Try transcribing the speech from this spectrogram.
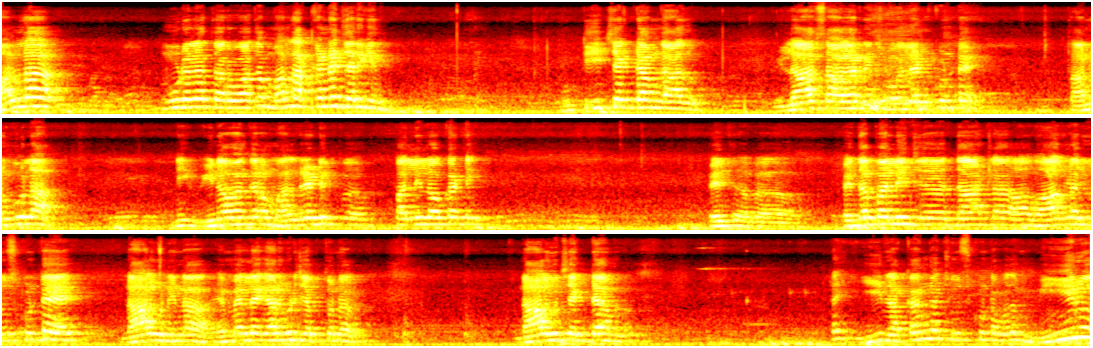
మళ్ళా మూడేళ్ళ తర్వాత మళ్ళీ అక్కడనే జరిగింది. టీ చెక్ డ్యామ్ కాదు. విలాసాగర్ నుంచి మొదలెట్టుకుంటే తనుగుల నీ వినవంకర మల్రెడ్డి పల్లిలో ఒకటి. పెద్ద పెద్దపల్లి దాంట్లో ఆ వాగులో చూసుకుంటే నాలుగు నిన్న ఎమ్మెల్యే గారు కూడా చెప్తున్నారు. నాలుగు చెక్ డ్యామ్లు. అంటే ఈ రకంగా చూసుకుంటా పోతే మీరు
